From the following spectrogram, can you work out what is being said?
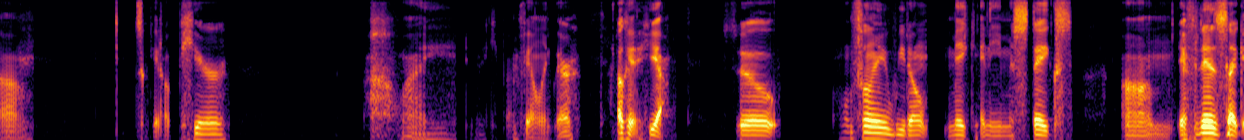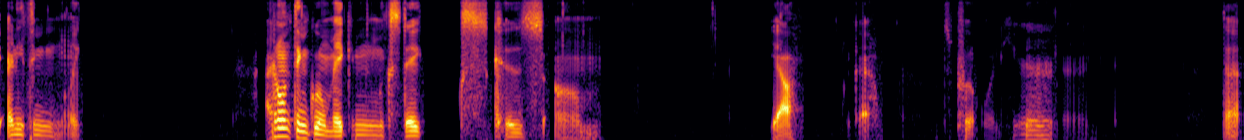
Um, let's get up here. Why do I keep on failing there? Okay, yeah. So hopefully we don't make any mistakes. Um, if it is like anything like, I don't think we'll make any mistakes because um, yeah. Let's put one here and that,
